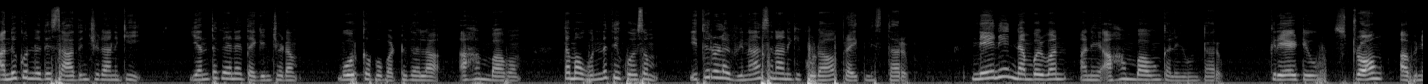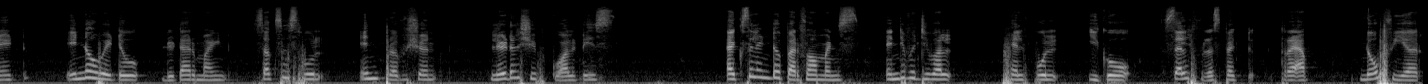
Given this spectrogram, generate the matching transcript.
అనుకున్నది సాధించడానికి ఎంతకైనా తెగించడం మూర్ఖపు పట్టుదల అహంభావం తమ ఉన్నతి కోసం ఇతరుల వినాశనానికి కూడా ప్రయత్నిస్తారు. నేనే నెంబర్ వన్ అనే అహంభావం కలిగి ఉంటారు. క్రియేటివ్ స్ట్రాంగ్ అబినేట్ innovative determined successful in profession leadership qualities excellent performance individual helpful ego self respect trap no fear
